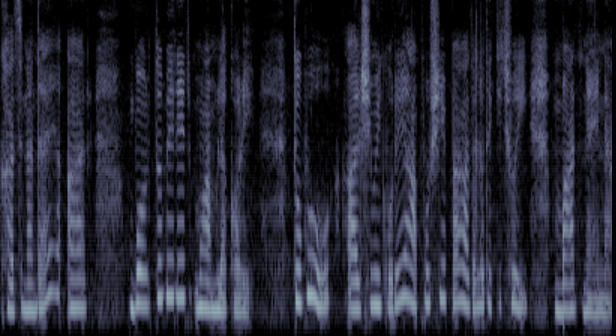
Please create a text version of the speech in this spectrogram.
খাজনা দেয় আর বর্তবেরের মামলা করে। তবুও আলসিমি করে আপোষে বা আদালতে কিছুই বাঁট নেয় না।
